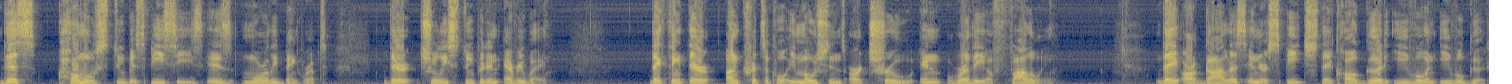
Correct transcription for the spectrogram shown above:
This Homo stupid species is morally bankrupt. They're truly stupid in every way. They think their uncritical emotions are true and worthy of following. They are godless in their speech. They call good evil and evil good.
